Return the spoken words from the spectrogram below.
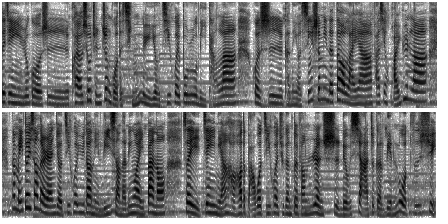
最近，如果是快要修成正果的情侣，有机会步入礼堂啦，或者是可能有新生命的到来呀，发现怀孕啦。那没对象的人，有机会遇到你理想的另外一半哦。所以建议你要好好的把握机会，去跟对方认识，留下这个联络资讯。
